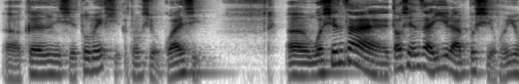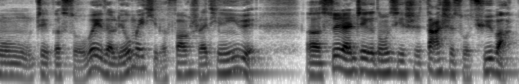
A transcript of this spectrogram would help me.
呃跟一些多媒体的东西有关系。嗯，我现在到现在依然不喜欢用这个所谓的流媒体的方式来听音乐。呃，虽然这个东西是大势所趋吧，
